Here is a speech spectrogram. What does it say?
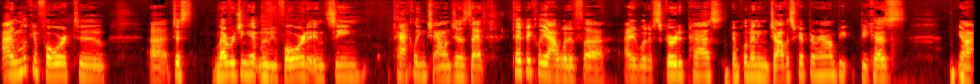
I'm looking forward to uh, just leveraging it moving forward and seeing tackling challenges that typically I would have uh, I would have skirted past implementing JavaScript around be- because you know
